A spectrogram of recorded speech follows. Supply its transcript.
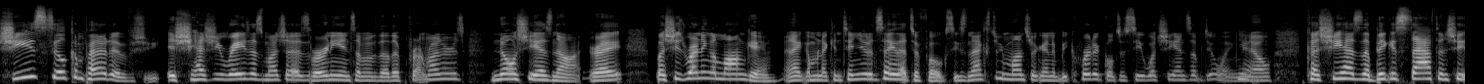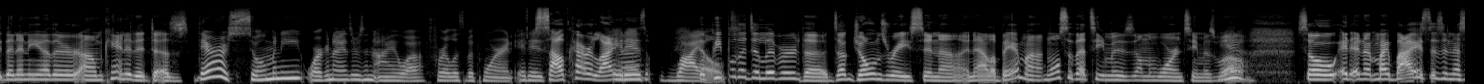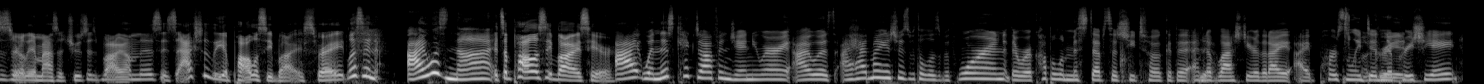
she's still competitive. She, is she, has she raised as much as Bernie and some of the other frontrunners? No, she has not, right? But she's running a long game. And I, am going to continue to say that to folks. These next three months are going to be critical to see what she ends up doing, yeah. you know, because she has the biggest staff than she than any other um, candidate does. There are so many organizers in Iowa for Elizabeth Warren. It is South Carolina. It is wild. The people that delivered the Doug Jones race in uh, in Alabama, most of that team is on the Warren team as well. Yeah. So, and, and uh, my bias isn't necessarily a Massachusetts bias on this. It's actually a policy bias, right? Listen, I was not. It's a policy bias here. I when this kicked off in January, I was I had my issues with Elizabeth Warren. There were a couple of missteps that she took at the end yeah. of last year that I I personally Agreed. didn't appreciate.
